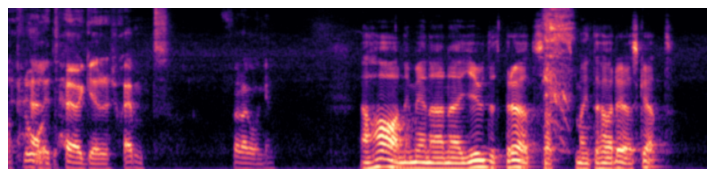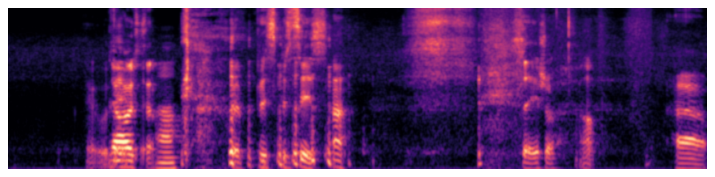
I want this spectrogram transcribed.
applåd. härligt högerskämt förra gången. Jaha, ni menar när ljudet bröt så att man inte hörde era skratt? Ja, just det. Ja. Precis. Ja. Säger så. Ja. Ja.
